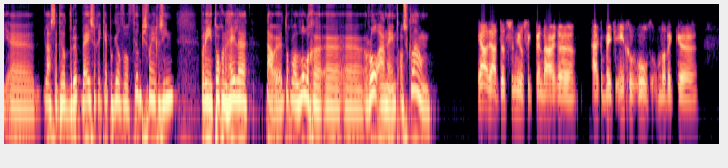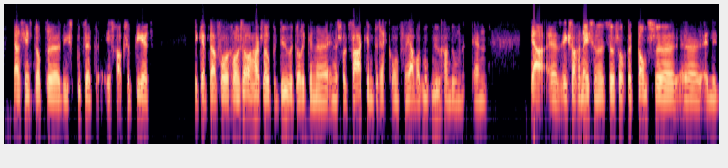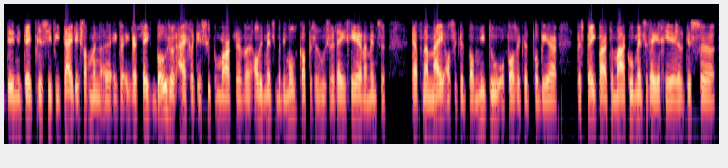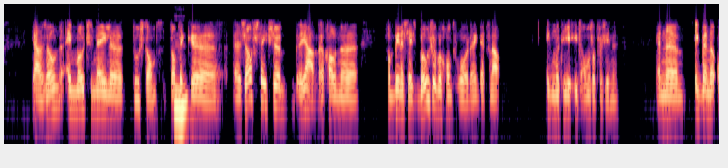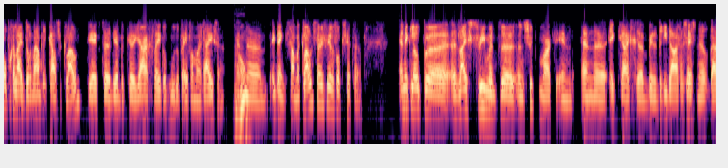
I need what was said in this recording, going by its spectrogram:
de laatste tijd heel druk bezig. Ik heb ook heel veel filmpjes van je gezien, waarin je toch een hele, nou, toch wel lollige rol aanneemt als clown. Ja, ja, dat is nieuws. Ik ben daar eigenlijk een beetje ingerold, omdat ik ja, sinds dat uh, die spoedwet is geaccepteerd, ik heb daarvoor gewoon zo hard lopen duwen dat ik in, uh, in een soort vacuüm terechtkom van ja, wat moet ik nu gaan doen? En ja, uh, ik zag ineens een soort de kans in, die, in die depressiviteit. Ik, zag mijn, ik, ik, werd steeds bozer eigenlijk in supermarkten. Al die mensen met die mondkapjes en hoe ze reageren naar mensen. Ja, naar mij als ik het dan niet doe of als ik het probeer bespreekbaar te maken hoe mensen reageren. Het is ja, zo'n emotionele toestand dat mhm. ik uh, zelf steeds uh, ja, gewoon van binnen steeds bozer begon te worden. Ik dacht van nou, ik moet hier iets anders op verzinnen. En ik ben opgeleid door een Amerikaanse clown. Die, heeft, die heb ik jaren geleden ontmoet op een van mijn reizen. Oh. En ik denk, ik ga mijn clownsneus weer eens opzetten. En ik loop livestreamend een supermarkt in. En ik krijg binnen drie dagen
